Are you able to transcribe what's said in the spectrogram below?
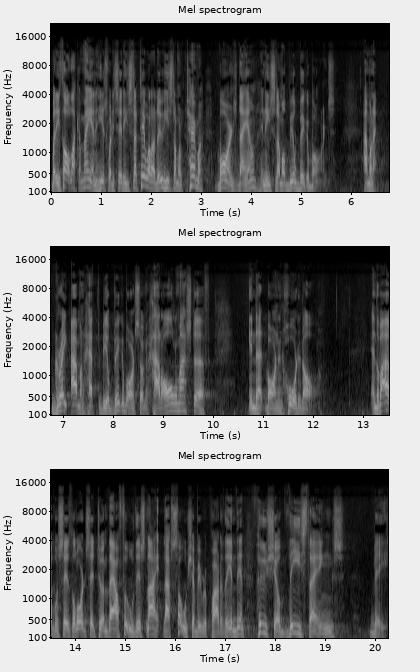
But he thought like a man, and here's what he said. He said, I'll tell you what I'll do. He said, I'm going to tear my barns down, and he said, I'm going to build bigger barns. I'm going to, great, I'm going to have to build bigger barns so I can hide all of my stuff in that barn and hoard it all. And the Bible says, the Lord said to him, Thou fool, this night thy soul shall be required of thee, and then who shall these things be?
